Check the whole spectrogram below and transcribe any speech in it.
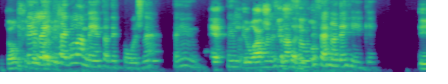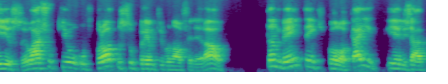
Então, e tem lei que regulamenta depois, né? Tem, é, tem eu acho uma legislação de Fernando Henrique. Isso, eu acho que o próprio Supremo Tribunal Federal também tem que colocar, e, e ele já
